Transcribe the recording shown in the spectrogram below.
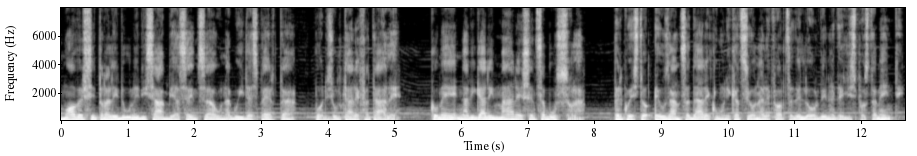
Muoversi tra le dune di sabbia senza una guida esperta può risultare fatale, come navigare in mare senza bussola. Per questo è usanza dare comunicazione alle forze dell'ordine e degli spostamenti.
